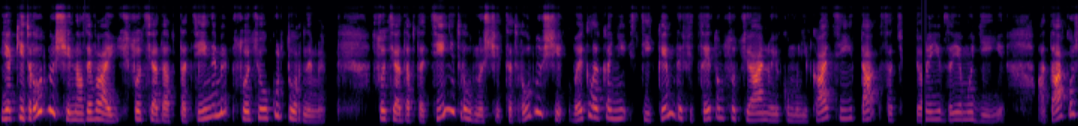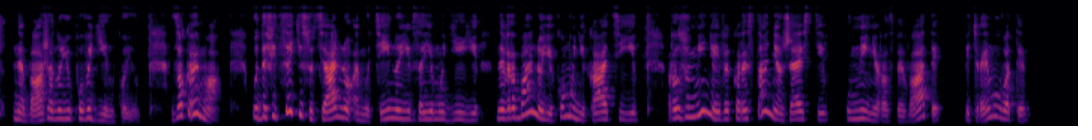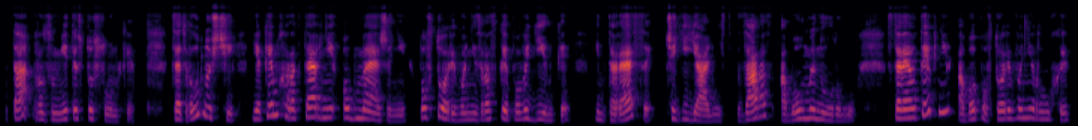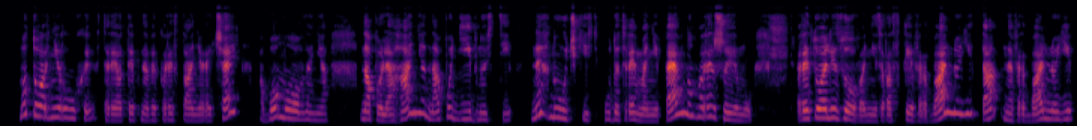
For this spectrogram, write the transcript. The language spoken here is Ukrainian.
Які труднощі називають соціоадаптаційними, соціокультурними? Соціоадаптаційні труднощі це труднощі, викликані стійким дефіцитом соціальної комунікації та соціальної взаємодії, а також небажаною поведінкою. Зокрема, у дефіциті соціально-емоційної взаємодії, невербальної комунікації, розуміння і використання жестів, уміння розвивати, підтримувати та розуміти стосунки. Це труднощі, яким характерні обмежені, повторювані зразки поведінки, інтереси чи діяльність зараз або в минулому, стереотипні або повторювані рухи, моторні рухи, стереотипне використання речей або мовлення, наполягання на подібності, негнучкість у дотриманні певного режиму, ритуалізовані зразки вербальної та невербальної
